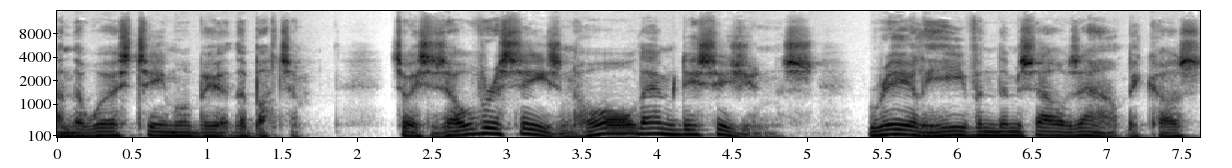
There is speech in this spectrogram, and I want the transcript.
and the worst team will be at the bottom." So he says, over a season, all them decisions really even themselves out because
